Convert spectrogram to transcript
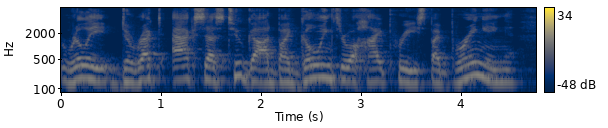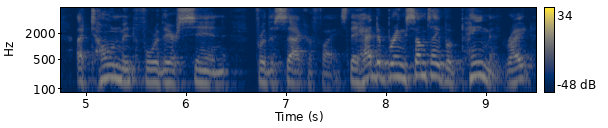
really direct access to God by going through a high priest, by bringing atonement for their sin for the sacrifice. They had to bring some type of payment, right?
